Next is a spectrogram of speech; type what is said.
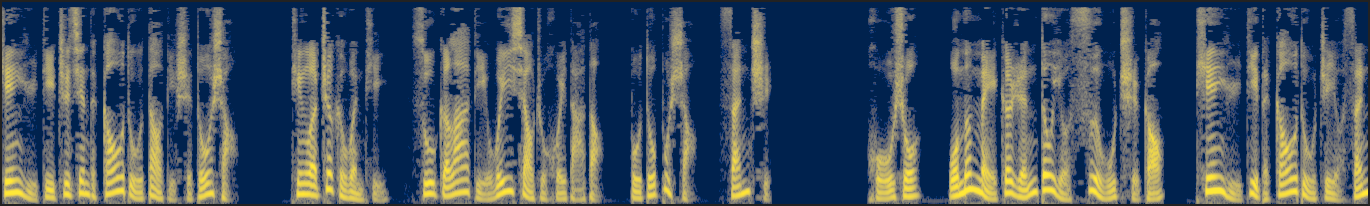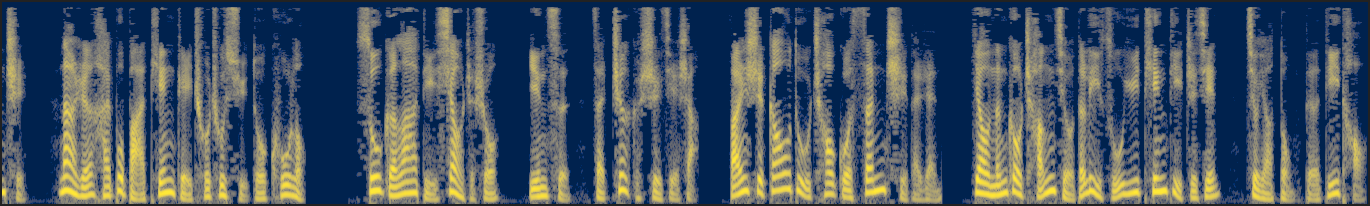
天与地之间的高度到底是多少？听了这个问题，苏格拉底微笑着回答道：“不多不少，三尺。”胡说！我们每个人都有四五尺高，天与地的高度只有三尺，那人还不把天给戳出许多窟窿？苏格拉底笑着说：“因此，在这个世界上，凡是高度超过三尺的人，要能够长久的立足于天地之间，就要懂得低头。”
